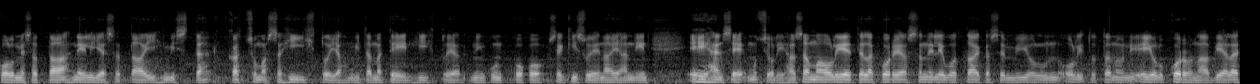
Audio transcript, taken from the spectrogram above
300-400 ihmistä katsomassa hiihtoja, mitä mä tein hiihtoja niin kuin koko sen kisojen ajan, niin eihän se, mutta se oli ihan sama, oli Etelä-Koreassa neljä vuotta aikaisemmin, jolloin oli, tota, no, niin ei ollut koronaa vielä,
